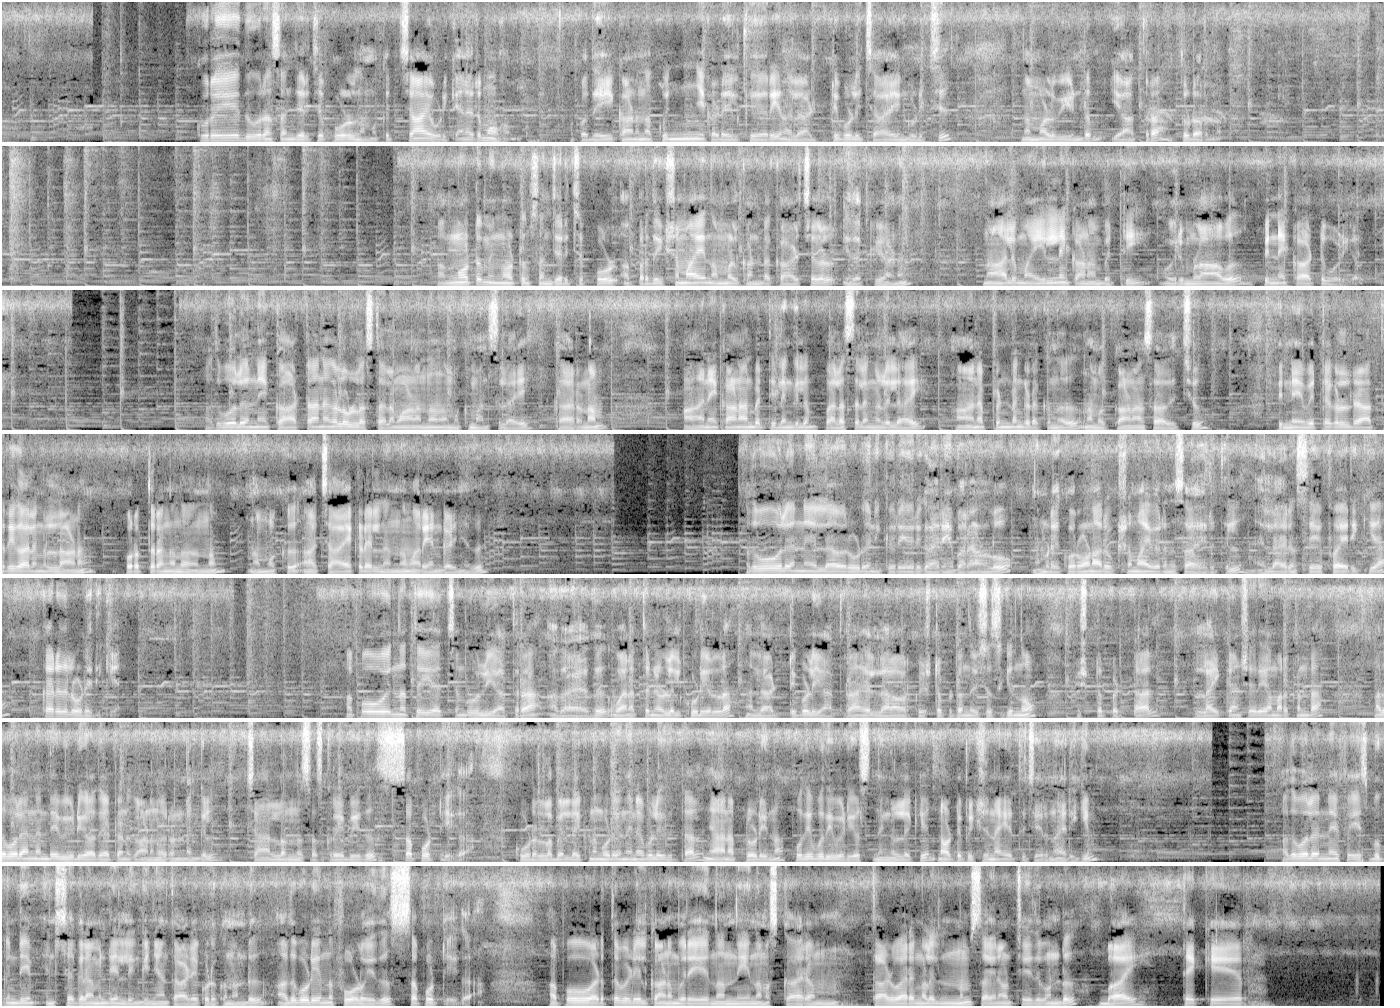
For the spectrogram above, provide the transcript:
കുറേ ദൂരം സഞ്ചരിച്ചപ്പോൾ നമുക്ക് ചായ കുടിക്കാനൊരു മോഹം. അപ്പോൾ ദേ ഈ കാണുന്ന കുഞ്ഞു കടയിൽ കയറി നല്ല അടിപൊളി ചായയും കുടിച്ച് നമ്മൾ വീണ്ടും യാത്ര തുടർന്നു. അങ്ങോട്ടും ഇങ്ങോട്ടും സഞ്ചരിച്ചപ്പോൾ അപ്രതീക്ഷമായി നമ്മൾ കണ്ട കാഴ്ചകൾ ഇതൊക്കെയാണ്. നാല് മയിലിനെ കാണാൻ പറ്റി ഒരു മ്ലാവ് പിന്നെ കാട്ടുകോഴികൾ. അതുപോലെ തന്നെ കാട്ടാനകളുള്ള സ്ഥലമാണെന്ന് നമുക്ക് മനസ്സിലായി. കാരണം ആനയെ കാണാൻ പറ്റില്ലെങ്കിലും പല സ്ഥലങ്ങളിലായി ആനപ്പിണ്ടം കിടക്കുന്നത് നമുക്ക് കാണാൻ സാധിച്ചു. പിന്നെ വിറ്റകൾ രാത്രി കാലങ്ങളിലാണ് പുറത്തിറങ്ങുന്നതെന്നും നമുക്ക് ആ ചായക്കടയിൽ നിന്നും അറിയാൻ കഴിഞ്ഞത്. അതുപോലെ തന്നെ എല്ലാവരോടും എനിക്കൊരേ ഒരു കാര്യം പറയാനുള്ളൂ. നമ്മുടെ കൊറോണ രൂക്ഷമായി വരുന്ന സാഹചര്യത്തിൽ എല്ലാവരും സേഫായിരിക്കുക കരുതലോടെ ഇരിക്കുക. അപ്പോൾ ഇന്നത്തെ ഈ അച്ചൻകോൽ യാത്ര അതായത് വനത്തിനുള്ളിൽ കൂടിയുള്ള നല്ല അടിപൊളി യാത്ര എല്ലാവർക്കും ഇഷ്ടപ്പെട്ടെന്ന് വിശ്വസിക്കുന്നു. ഇഷ്ടപ്പെട്ടാൽ ലൈക്ക് ആൻഡ് ഷെയർ ചെയ്യാൻ മറക്കണ്ട. അതുപോലെ തന്നെ എന്റെ വീഡിയോ ആദ്യമായിട്ടാണ് കാണുന്നവരുണ്ടെങ്കിൽ ചാനലൊന്ന് സബ്സ്ക്രൈബ് ചെയ്ത് സപ്പോർട്ട് ചെയ്യുക. കൂടെയുള്ള ബെല്ലൈക്കണും കൂടി ഒന്ന് എനേബിൾ ചെയ്തിട്ടാൽ ഞാൻ അപ്ലോഡ് ചെയ്യുന്ന പുതിയ പുതിയ വീഡിയോസ് നിങ്ങളിലേക്ക് നോട്ടിഫിക്കേഷനായി എത്തിച്ചേരുന്നതായിരിക്കും. അതുപോലെ തന്നെ ഫേസ്ബുക്കിന്റെയും ഇൻസ്റ്റാഗ്രാമിന്റെയും ലിങ്ക് ഞാൻ താഴെ കൊടുക്കുന്നുണ്ട്. അതുകൂടി ഒന്ന് ഫോളോ ചെയ്ത് സപ്പോർട്ട് ചെയ്യുക. അപ്പോൾ അടുത്ത വീഡിയോയിൽ കാണും വരെ നന്ദി നമസ്കാരം. താഴ്വാരങ്ങളിൽ നിന്നും സൈൻ ഔട്ട് ചെയ്തുകൊണ്ട് ബൈ ടേക്ക് കെയർ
